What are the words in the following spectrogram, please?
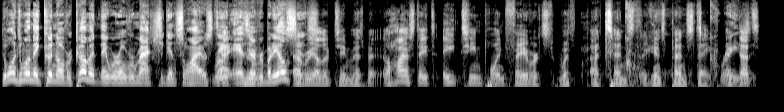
The only one they couldn't overcome it, they were overmatched against Ohio State, as Who- everybody else Every is. other team has been. Ohio State's 18 point favorites with at 10 against Penn State. Like, that's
